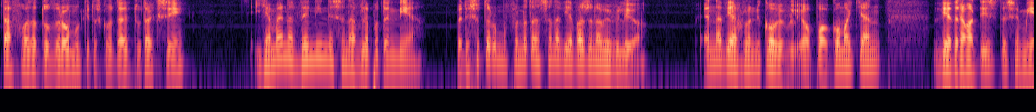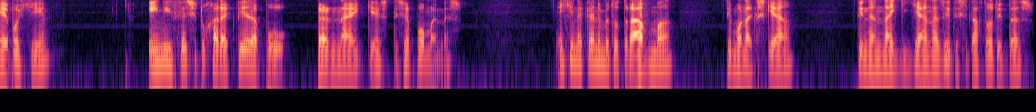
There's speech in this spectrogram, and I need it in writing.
τα φώτα του δρόμου και το σκοτάδι του ταξί, για μένα δεν είναι σαν να βλέπω ταινία. Περισσότερο μου φαινόταν σαν να διαβάζω ένα βιβλίο. Ένα διαχρονικό βιβλίο που ακόμα κι αν διαδραματίζεται σε μια εποχή, είναι η θέση του χαρακτήρα που περνάει και στις επόμενες. Έχει να κάνει με το τραύμα, τη μοναξιά, την ανάγκη για αναζήτηση ταυτότητας.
